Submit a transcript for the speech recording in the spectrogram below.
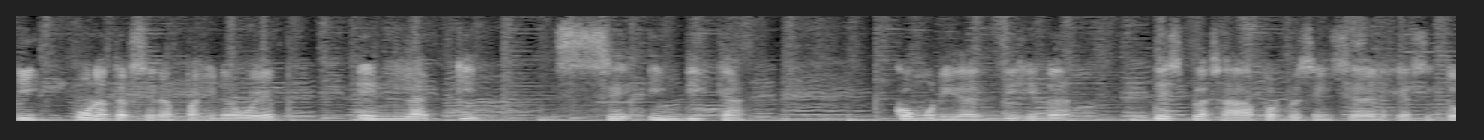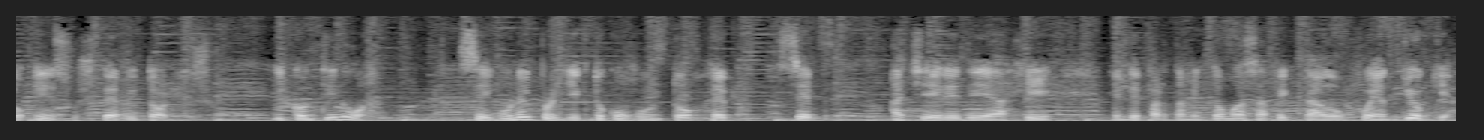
y una tercera página web en la que se indica comunidad indígena desplazada por presencia del ejército en sus territorios. Y continúa. Según el proyecto conjunto HEP-CEP-HRDAG, el departamento más afectado fue Antioquia,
